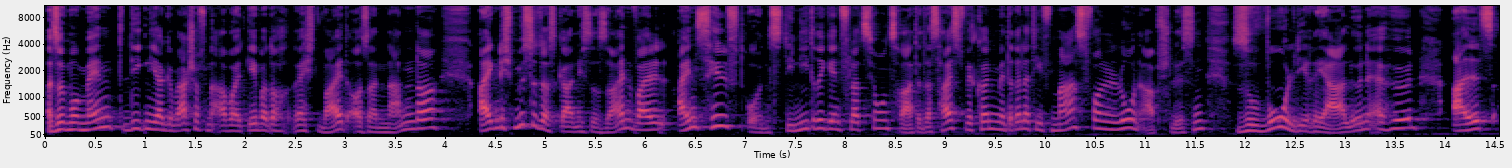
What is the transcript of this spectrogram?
Also im Moment liegen ja Gewerkschaften und Arbeitgeber doch recht weit auseinander. Eigentlich müsste das gar nicht so sein, weil eins hilft uns, die niedrige Inflationsrate. Das heißt, wir können mit relativ maßvollen Lohnabschlüssen sowohl die Reallöhne erhöhen, als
